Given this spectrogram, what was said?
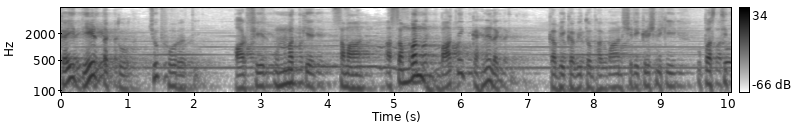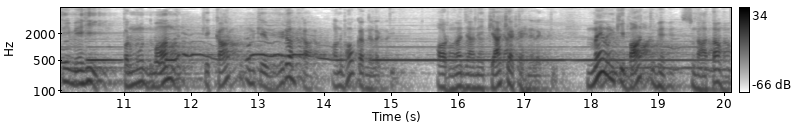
कई देर तक तो चुप हो रहती। और फिर उन्मत के समान असंबंध बातें कहने लगती। कभी कभी तो भगवान श्री कृष्ण की उपस्थिति में ही प्रमोदमांद के कारण उनके विरह का अनुभव करने लगती और न जाने क्या क्या कहने लगती। मैं उनकी बात तुम्हें सुनाता हूँ।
